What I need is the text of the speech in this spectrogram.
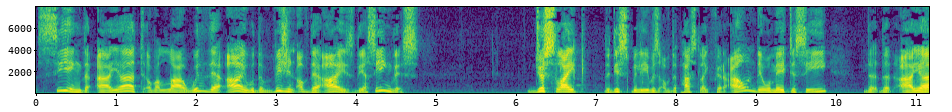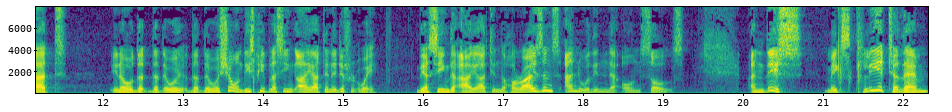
seeing the ayat of Allah with their eye, with the vision of their eyes. They are seeing this. Just like the disbelievers of the past, like Fir'aun, they were made to see that, that ayat, you know, that, that, they were, that they were shown. These people are seeing ayat in a different way. They are seeing the ayat in the horizons and within their own souls. And this makes clear to them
